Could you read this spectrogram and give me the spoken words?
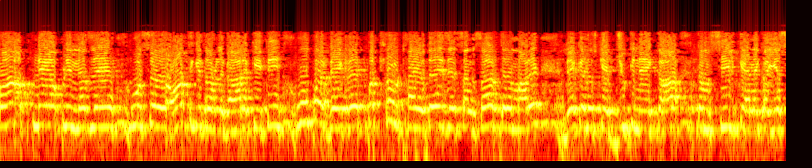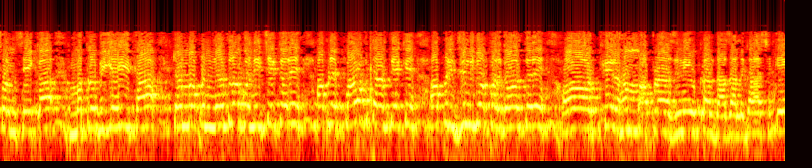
अपने अपनी नज़रें उस औरत की तरफ़ लगा रखी थी, ऊपर देख रहे, पत्थर उठाए होते इसे संसार कर मारे, लेकिन उसके झुकने का, तमसील कहने का मसीह का मतलब यही था कि हम अपनी नज़रों को नीचे करें अपने पाँव की तरफ़ देखें अपनी जिंदगियों पर गौर करें और फिर हम अपना ज़िंदगी का अंदाज़ा लगा सके।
